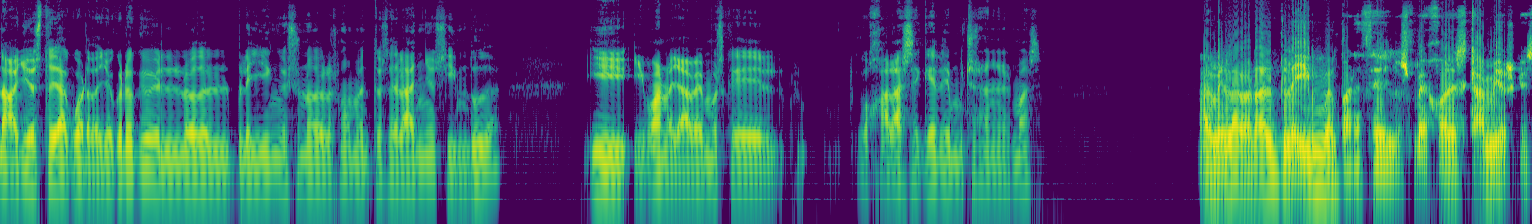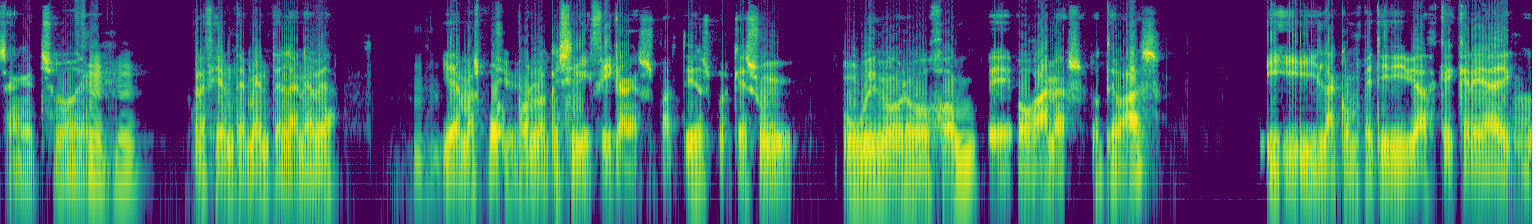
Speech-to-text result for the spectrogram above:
No, yo estoy de acuerdo. Yo creo que lo del play-in es uno de los momentos del año, sin duda. Y, y bueno, ya vemos que el- ojalá se quede muchos años más. A mí, la verdad, el play-in me parece de los mejores cambios que se han hecho eh, recientemente en la NBA. Y además por, Sí. por lo que significan esos partidos, porque es un, un win or go home, eh, o ganas o te vas. Y la competitividad que, crea en-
